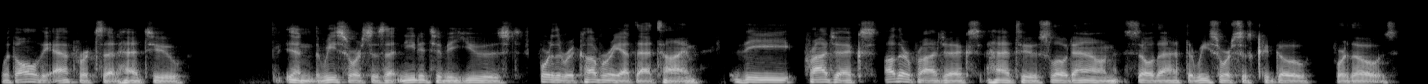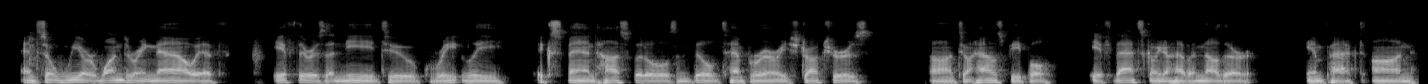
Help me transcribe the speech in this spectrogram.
with all the efforts that had to, and the resources that needed to be used for the recovery at that time, the projects, other projects had to slow down so that the resources could go for those. And so we are wondering now if if there is a need to greatly expand hospitals and build temporary structures uh, to house people if that's going to have another impact on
